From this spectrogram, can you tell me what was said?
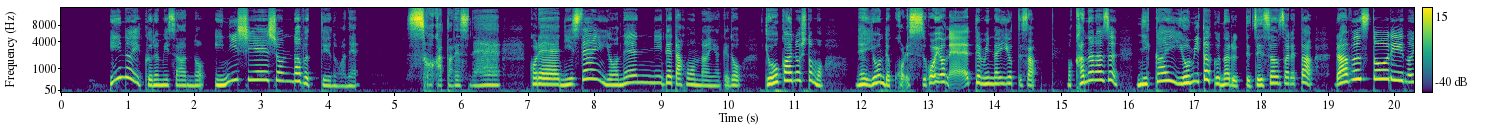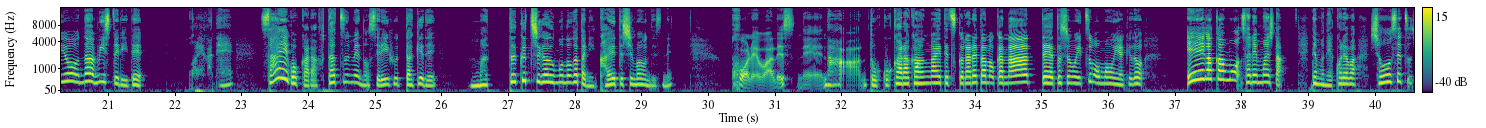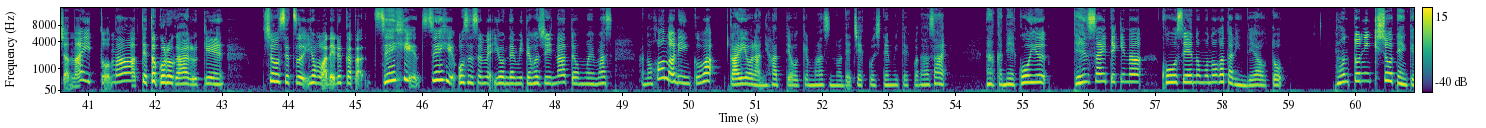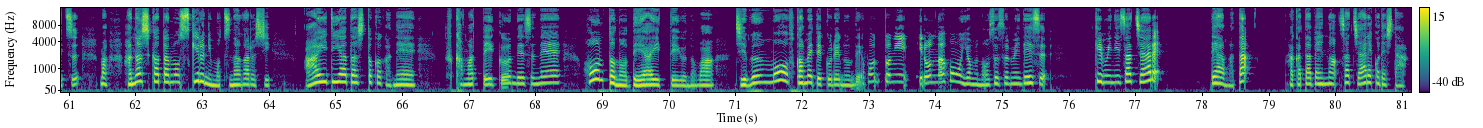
乾くるみさんの「イニシエーションラブ」っていうのはねすごかったですね。これ2004年に出た本なんやけど業界の人もね読んでこれすごいよねってみんな言いよってさ、必ず2回読みたくなるって絶賛されたラブストーリーのようなミステリーでこれがね最後から2つ目のセリフだけで全く違う物語に変えてしまうんですね。これはですねなどこから考えて作られたのかなって私もいつも思うんやけど映画化もされました。でもねこれは小説じゃないとなーってところがあるけん小説読まれる方ぜひぜひおすすめ読んでみてほしいなって思います。あの本のリンクは概要欄に貼っておきますのでチェックしてみてください。なんかねこういう天才的な構成の物語に出会うと本当に起承転結？まあ話し方のスキルにもつながるしアイディア出しとかがね深まっていくんですね本との出会いっていうのは自分も深めてくれるので本当にいろんな本を読むのおすすめです。君に幸あれ。ではまた。博多弁の幸あれ子でした。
